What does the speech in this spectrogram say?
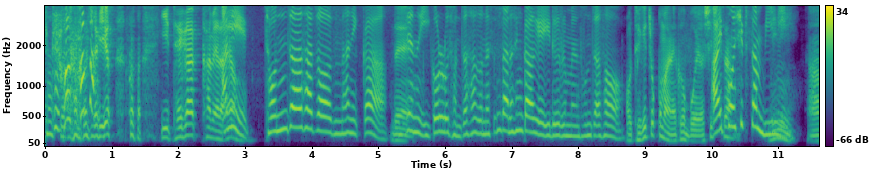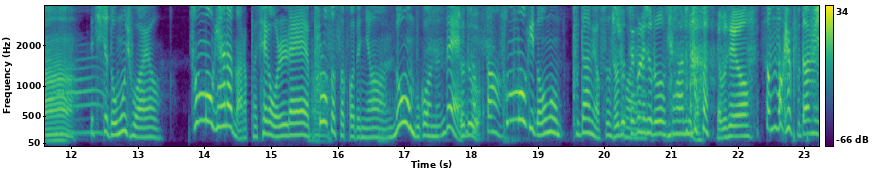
샀어요. 갑자기요 이 대각 카메라요 아니 전자사전 하니까 네. 이제는 이걸로 전자사전을 쓴다는 생각에 이르르면서 혼자서 어 되게 조그만해 그거 뭐예요 13 아이폰 13 미니. 아 근데 진짜 너무 좋아요. 손목이 하나도 안 아파요. 제가 원래 어. 프로 썼었거든요. 너무 무거웠는데 저도 무섭다. 손목이 너무 부담이 없어서 저도 좋아요. 태블릿으로 통화합니다 여보세요 손목에 부담이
